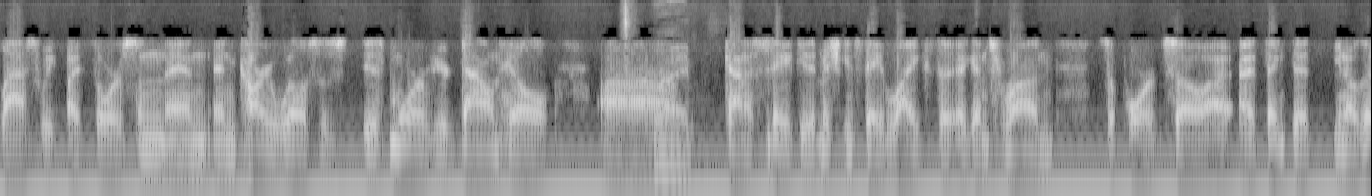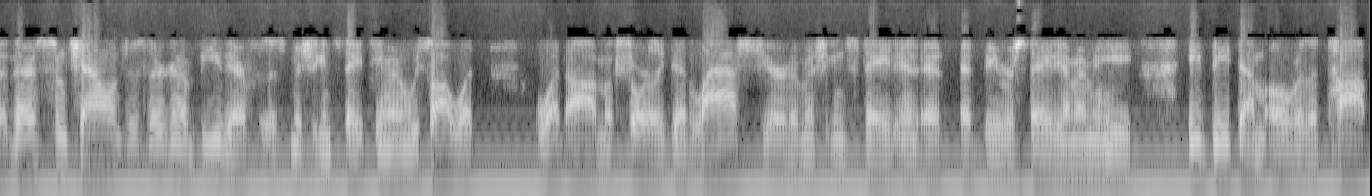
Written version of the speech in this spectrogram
last week by Thorson, and and Khari Willis is, is more of your downhill uh, right. kind of safety that Michigan State likes to, against run support. So I, I think that you know th- there's some challenges that are going to be there for this Michigan State team, and we saw what what uh, McSorley did last year to Michigan State at, at, at Beaver Stadium. I mean, he he beat them over the top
